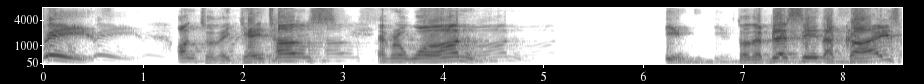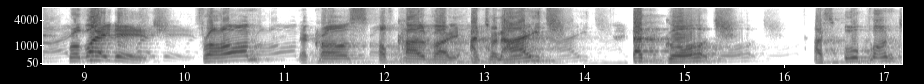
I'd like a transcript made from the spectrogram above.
faith unto the Gentiles, everyone to the blessing that Christ provided from the cross of Calvary. And tonight, that God has opened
